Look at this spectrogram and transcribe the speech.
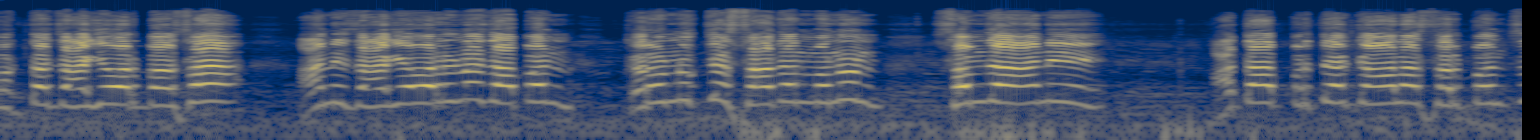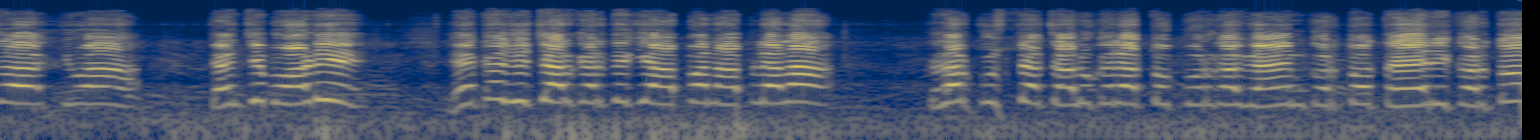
फक्त जागेवर बसा आणि जागेवरूनच आपण करमणूकचे साधन म्हणून समजा आणि आता प्रत्येक गावाला सरपंच किंवा त्यांची बॉडी एकच विचार करते की आपण आपल्याला जर कुस्त्या चालू केल्या तो पोरगा व्यायाम करतो तयारी करतो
